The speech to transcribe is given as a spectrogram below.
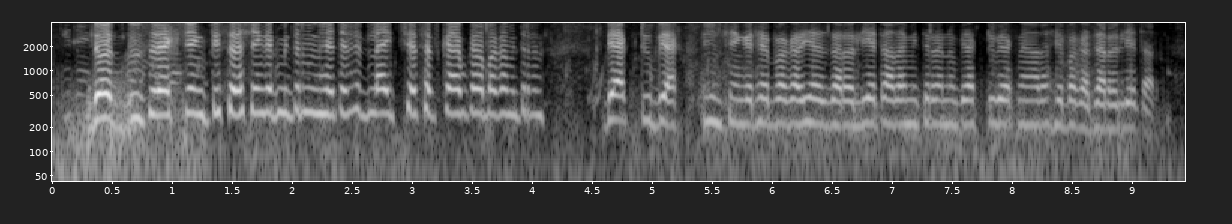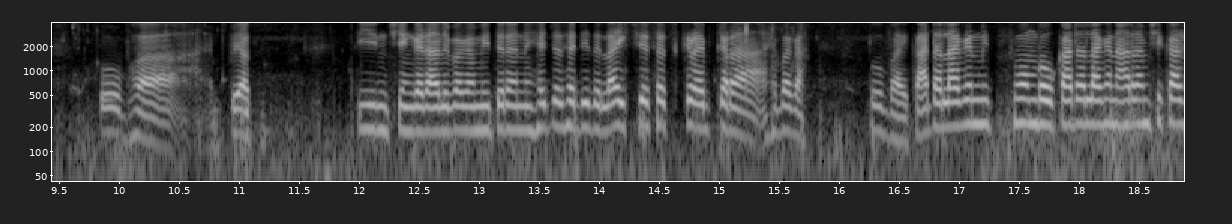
दो दुसऱ्या शेंग तिसऱ्या शेंगट मित्रांनो ह्याच्यासाठी लाईक शेअर सबस्क्राईब करा बघा मित्रांनो. बॅक टू बॅक तीन शेंगट हे बघा ह्या जरा लेट आला मित्रांनो. बॅक टू बॅक नाही आला हे बघा जरा लेट आला. हो भा बॅक तीन शेंगट आले बघा मित्रांनो ह्याच्यासाठी तर लाईक शेअर सबस्क्राईब करा हे बघा. हो भाई काटा लागेल मी थोम भाऊ काटा लागेल आरामशी काढ.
